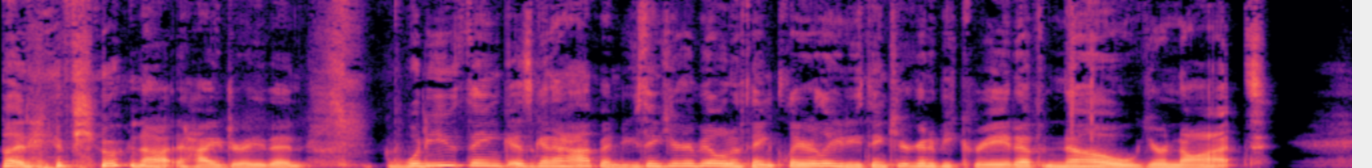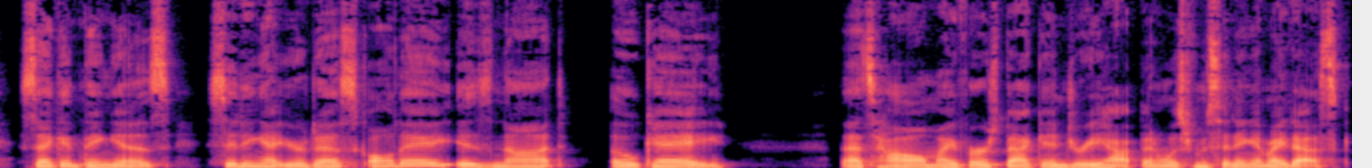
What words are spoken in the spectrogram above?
But if you're not hydrated, what do you think is going to happen? Do you think you're going to be able to think clearly? Do you think you're going to be creative? No, you're not. Second thing is, sitting at your desk all day is not okay. That's how my first back injury happened was from sitting at my desk.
